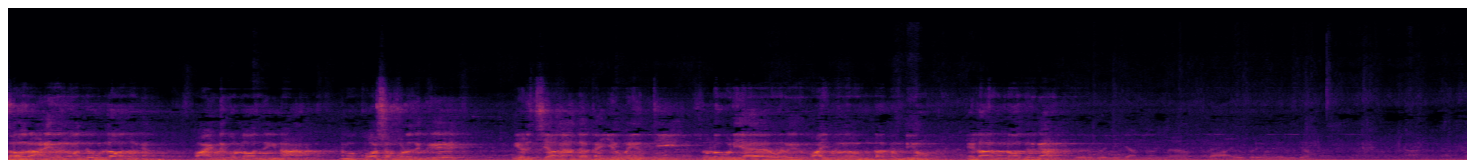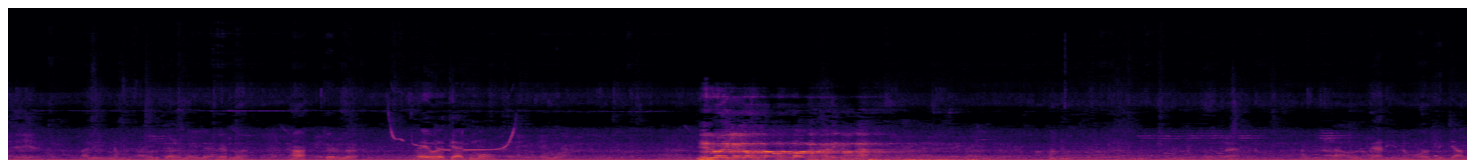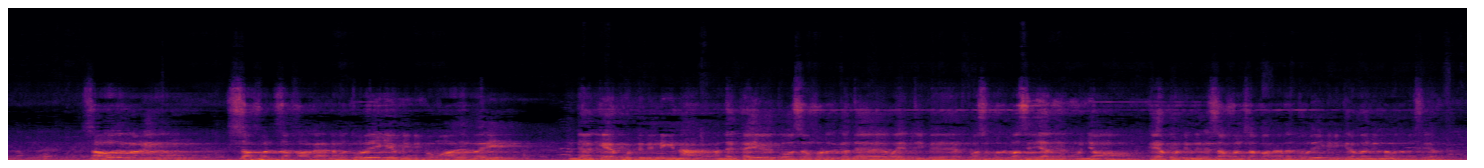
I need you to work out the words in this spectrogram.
சகோதரர் அனைவரும் வந்து உள்ள வந்துருங்க. பாயிண்ட்டுக்கு உள்ள வந்தீங்கன்னா நம்ம கோஷம் போடுறதுக்கு எழுச்சியாக அந்த கையை உயர்த்தி சொல்லக்கூடிய ஒரு வாய்ப்புகளை உண்டாக்க முடியும். எல்லாரும் உள்ள வந்துருங்க. நிர்வாகிகள் எல்லாம் உள்ள உள்ள வாங்க மேடைக்கு வாங்க. அவர் பேர் என்னமோ நிஜாம் நம்ம சகோதரர்கள் அனைவரும் சஃபன் சஃபாக நம்ம தொழுகைக்கு எப்படி நிற்போமோ அதே மாதிரி இந்த கேப் விட்டு நின்னீங்கன்னா அந்த கை கோஷம் போடுறதுக்கு அந்த வயிற்று கோஷம் போடுறதுக்கு வசதியாக இருக்கும். கொஞ்சம் கேப் விட்டு நின்று சஃபன் சஃபாக அந்த தொழுகைக்கு நிற்கிற மாதிரி நின்னா கொஞ்சம் வசதியாக இருக்கும்.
